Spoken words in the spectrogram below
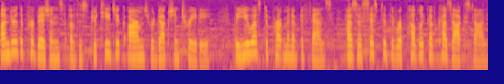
Under the provisions of the Strategic Arms Reduction Treaty, the U.S. Department of Defense has assisted the Republic of Kazakhstan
